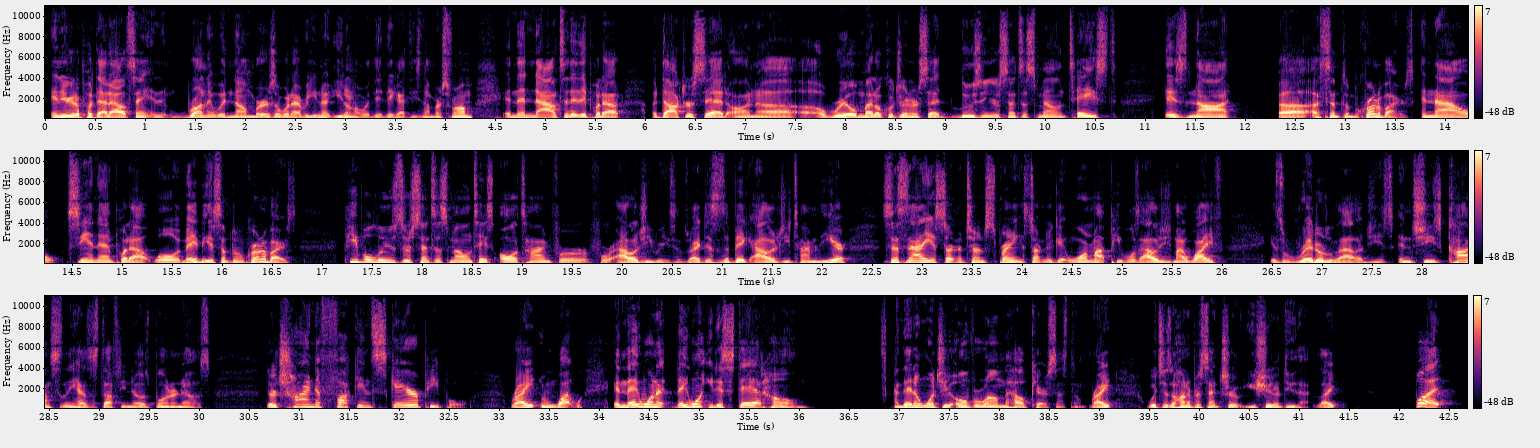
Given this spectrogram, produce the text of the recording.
and you're gonna put that out saying and run it with numbers or whatever. You know, you don't know where they, they got these numbers from. And then now today they put out a doctor said on uh, a real medical journal said losing your sense of smell and taste is not uh, a symptom of coronavirus. And now CNN put out, well, it may be a symptom of coronavirus. People lose their sense of smell and taste all the time for for allergy reasons, right? This is a big allergy time of the year. Cincinnati is starting to turn spring. It's starting to get warm up. People's allergies. My wife is riddled with allergies and she's constantly has a stuffy nose blowing her nose. They're trying to fucking scare people, right? And what and they want to they want you to stay at home and they don't want you to overwhelm the healthcare system, right? Which is 100% true. You shouldn't do that. Like but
